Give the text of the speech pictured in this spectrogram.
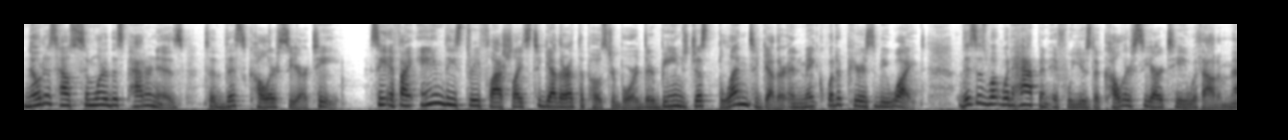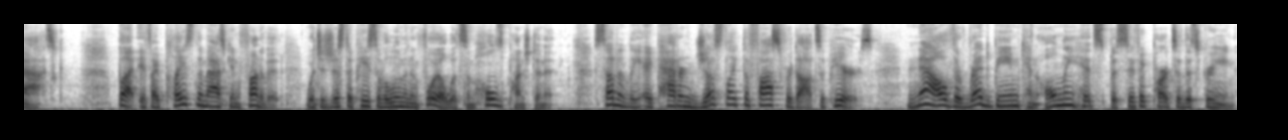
Notice how similar this pattern is to this color CRT. See, if I aim these three flashlights together at the poster board, their beams just blend together and make what appears to be white. This is what would happen if we used a color CRT without a mask. But if I place the mask in front of it, which is just a piece of aluminum foil with some holes punched in it, suddenly a pattern just like the phosphor dots appears. Now the red beam can only hit specific parts of the screen,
